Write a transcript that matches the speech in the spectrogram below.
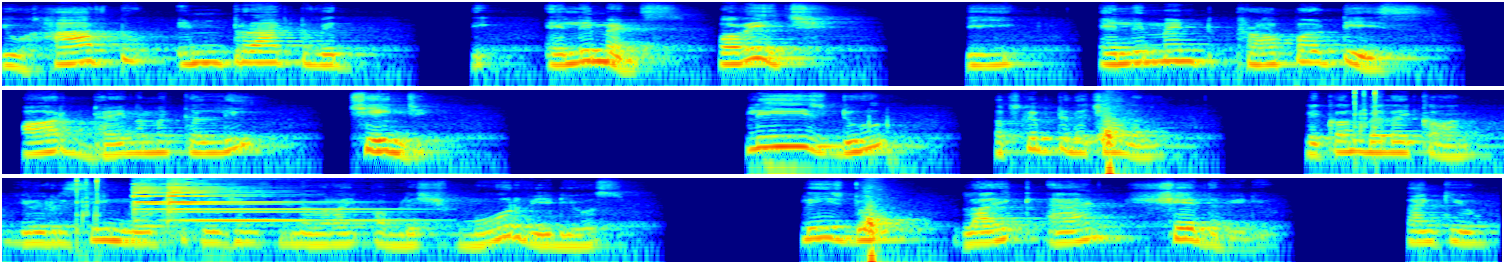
you have to interact with the elements for which the element properties are dynamically changing. Please do subscribe to the channel. Click on bell icon. You will receive notifications whenever I publish more videos. Please do like and share the video. Thank you.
